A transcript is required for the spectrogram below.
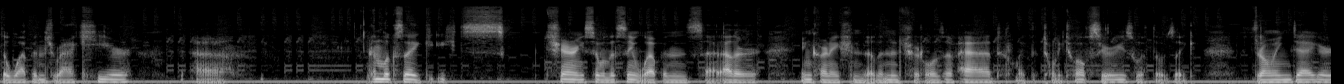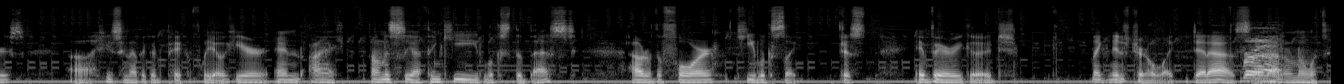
the weapons rack here. Uh, and looks like it's sharing some of the same weapons that other incarnations of the Ninja Turtles have had, like the 2012 series with those like throwing daggers. Uh, here's another good pick of Leo here, and I honestly I think he looks the best out of the four, he looks like just a very good, like Ninja Turtle, like dead ass. Like, I don't know what to,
